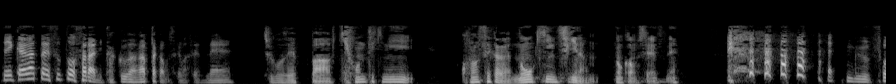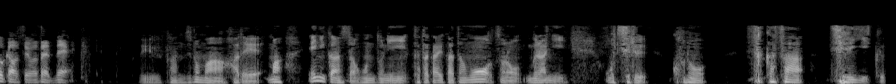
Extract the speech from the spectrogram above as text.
展開があったりするとさらに格が上がったかもしれませんね。ということでやっぱ、基本的に、この世界は脳筋主義なのかもしれないですね。う んそうかもしれませんね。という感じの、まあ、派で。まあ、絵に関しては本当に戦い方も、その村に落ちる、この逆さチェリギクっ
